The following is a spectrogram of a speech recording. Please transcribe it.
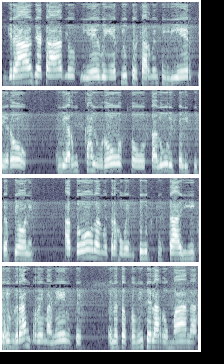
Gracias, Carlos y Edwin. Es Lucer Carmen Pilier. Quiero enviar un caluroso saludo y felicitaciones a toda nuestra juventud que está ahí, que es un gran remanente en nuestra provincia de La Romana,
